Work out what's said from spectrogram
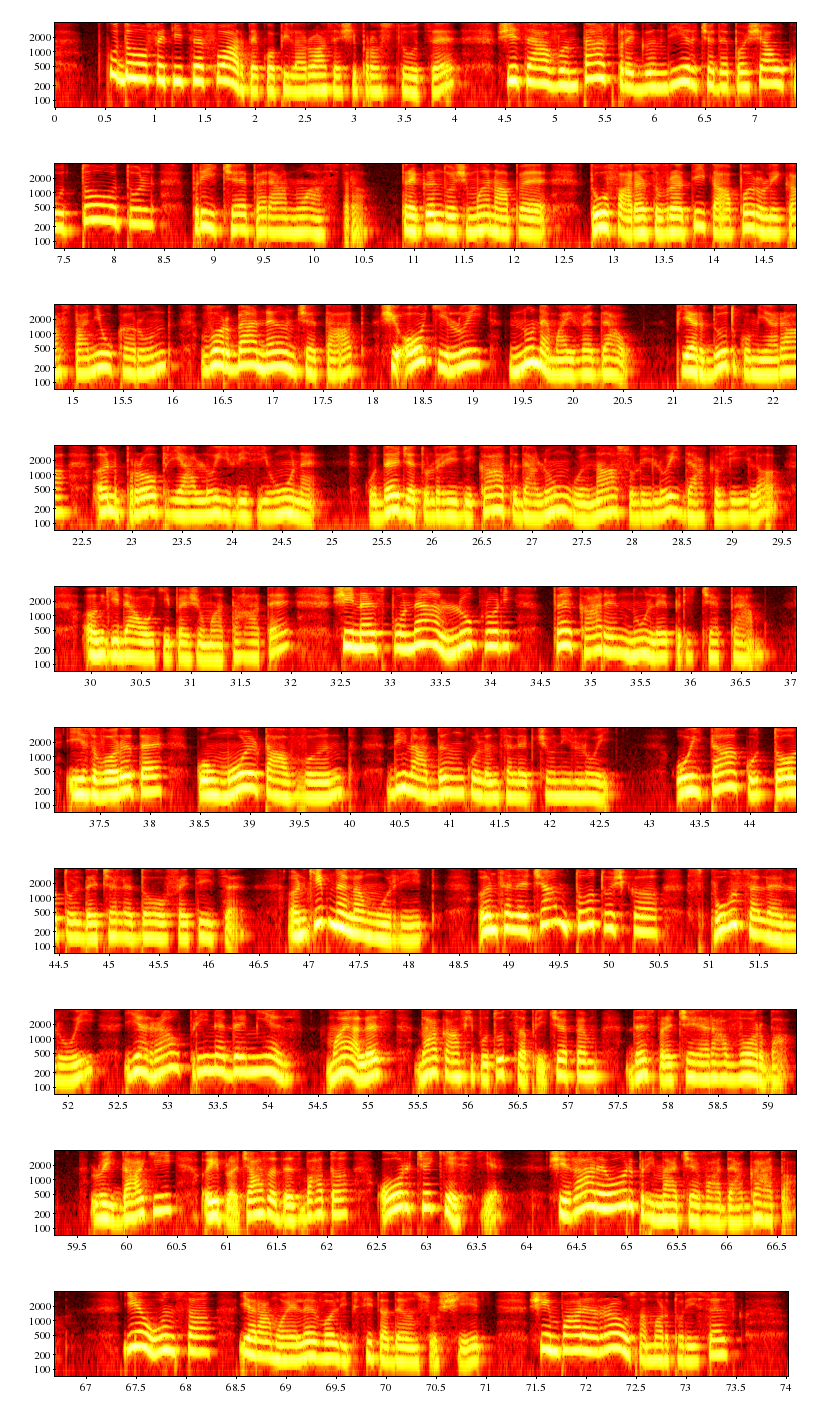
cu două fetițe foarte copilăroase și prostuțe și se avânta spre gândiri ce depășeau cu totul priceperea noastră. Trecându-și mâna pe tufa răzvrătită a părului castaniu cărunt, vorbea neîncetat și ochii lui nu ne mai vedeau, pierdut cum era în propria lui viziune. Cu degetul ridicat de-a lungul nasului lui de acvilă, închidea ochii pe jumătate și ne spunea lucruri pe care nu le pricepeam. Izvorâte cu mult avânt din adâncul înțelepciunii lui. Uita cu totul de cele două fetițe. În chip nelămurit, înțelegeam totuși că spusele lui erau pline de miez, mai ales dacă am fi putut să pricepem despre ce era vorba. Lui Dachi îi plăcea să dezbată orice chestie și rare ori primea ceva de-a gata. Eu însă eram o elevă lipsită de însușiri și îmi pare rău să mărturisesc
